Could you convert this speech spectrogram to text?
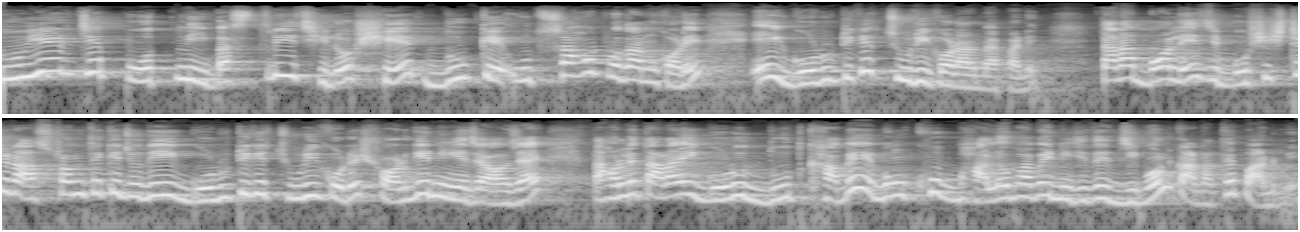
দুইয়ের যে পত্নী বা স্ত্রী ছিল, সে দুকে উৎসাহ প্রদান করে এই গরুটিকে চুরি করার ব্যাপারে। তারা বলে যে, বশিষ্ঠের আশ্রম থেকে যদি এই গরুটিকে চুরি করে স্বর্গে নিয়ে যাওয়া যায়, তাহলে তারা এই গরুর দুধ খাবে এবং খুব ভালোভাবে নিজেদের জীবন কাটাতে পারবে।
